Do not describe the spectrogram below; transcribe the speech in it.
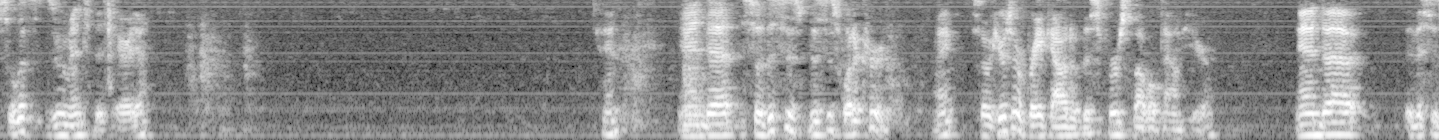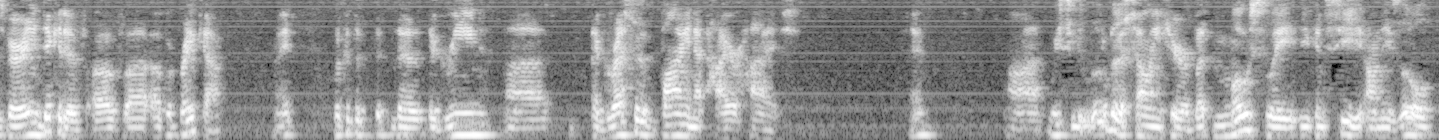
So let's zoom into this area. Okay, and uh, so this is this is what occurred right? So here's our breakout of this first level down here. And uh, this is very indicative of, uh, of a breakout, right? Look at the, the, the green uh, aggressive buying at higher highs. Okay? Uh, we see a little bit of selling here, but mostly you can see on these little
